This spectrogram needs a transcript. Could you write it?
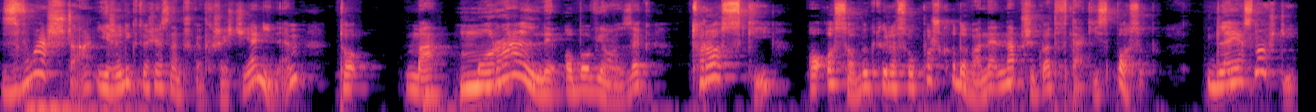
zwłaszcza jeżeli ktoś jest na przykład chrześcijaninem, to ma moralny obowiązek troski o osoby, które są poszkodowane na przykład w taki sposób. I dla jasności,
